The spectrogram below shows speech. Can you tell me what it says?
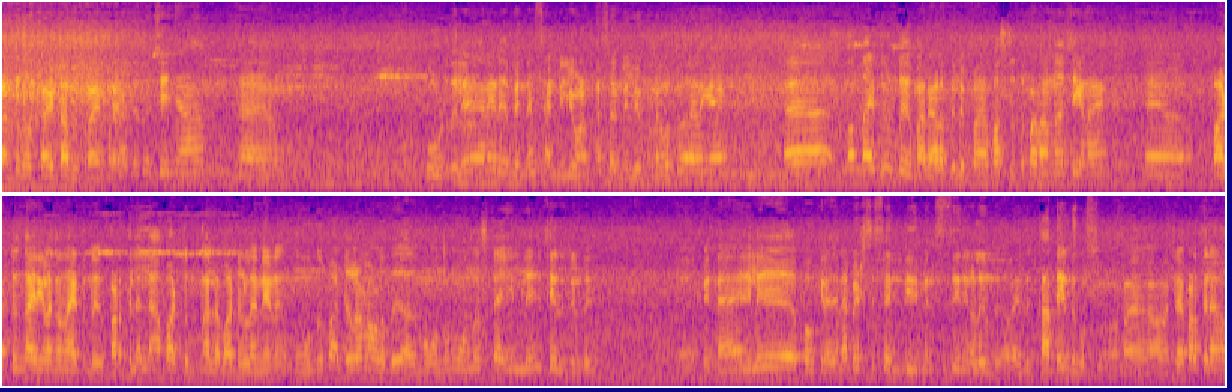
കണ്ടു നോക്കാനായിട്ട് അഭിപ്രായം പറയാം. എന്ന് വെച്ച് കഴിഞ്ഞാൽ കൂടുതൽ ഞാനായിട്ട് പിന്നെ സണ്ണി ലിയോൺ സണ്ണി ലിയോണിനെ കുറിച്ച് പറയുകയാണെങ്കിൽ നന്നായിട്ടുണ്ട് മലയാളത്തിൽ. ഇപ്പോൾ ഫസ്റ്റത്തെ പടമാണ് ചെയ്യണ. പാട്ടും കാര്യങ്ങളൊക്കെ നന്നായിട്ടുണ്ട്. പടത്തിലെ എല്ലാ പാട്ടും നല്ല പാട്ടുകൾ തന്നെയാണ്. മൂന്ന് പാട്ടുകളാണ് ഉള്ളത്. അത് മൂന്ന് മൂന്ന് സ്റ്റൈലിൽ ചെയ്തിട്ടുണ്ട്. പിന്നെ ഇതിൽ പോക്കിരാജനെ അപേക്ഷിച്ച് സെന്റിമെന്റ്സ് സീനുകളുണ്ട്. അതായത് കഥയുണ്ട് കുറച്ച്. മറ്റേ പടത്തിലാണ്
